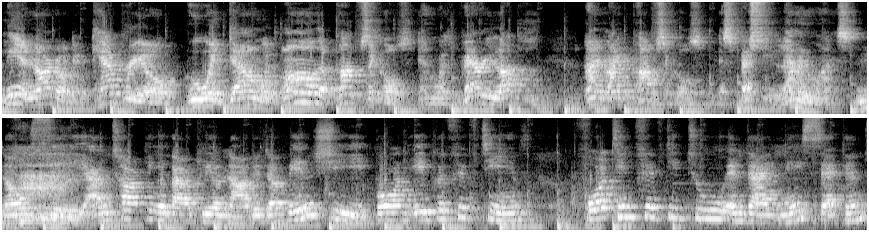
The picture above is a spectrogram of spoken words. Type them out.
Leonardo DiCaprio, who went down with all the popsicles and was very lucky. I like popsicles, especially lemon ones. No, silly. I'm talking about Leonardo da Vinci, born April 15th, 1452 and died May 2nd,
